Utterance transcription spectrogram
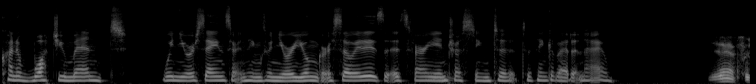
kind of what you meant when you were saying certain things when you were younger. So it is it's very interesting to to think about it now. Yeah, for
